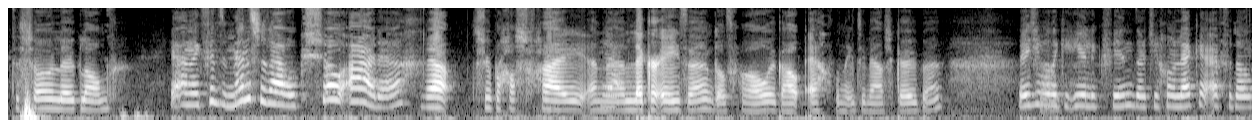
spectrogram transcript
Het is zo'n leuk land. Ja, en ik vind de mensen daar ook zo aardig. Ja, super gastvrij en Ja. eh, lekker eten. Dat vooral. Ik hou echt van de Italiaanse keuken. Weet je wat ik heerlijk vind? Dat je gewoon lekker even dan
